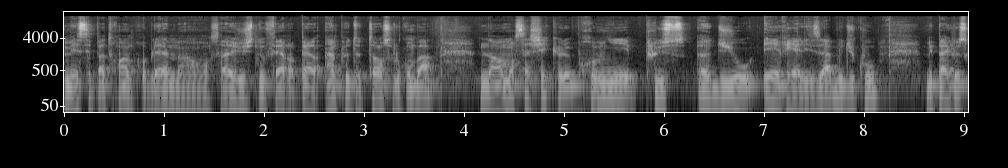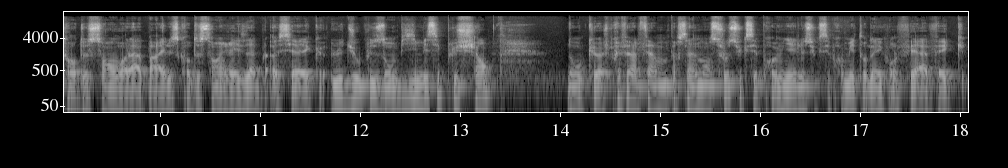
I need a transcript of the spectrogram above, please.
mais c'est pas trop un problème, hein. ça va juste nous faire perdre un peu de temps sur le combat. Normalement, sachez que le premier plus euh, duo est réalisable du coup, mais pas avec le score de 100, voilà, pareil, le score de 100 est réalisable aussi avec le duo plus zombie, mais c'est plus chiant. Donc euh, je préfère le faire personnellement sur le succès premier, le succès premier étant donné qu'on le fait avec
